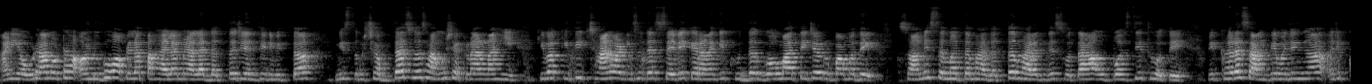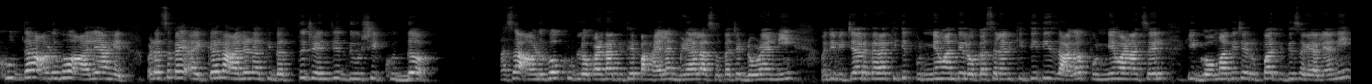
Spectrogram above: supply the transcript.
आणि एवढा मोठा अनुभव आपल्याला पाहायला मिळाला दत्त जयंतीनिमित्त मी शब्दात सुद्धा सांगू शकणार नाही. किंवा किती छान वाटलं असेल त्या सेवेकरांना की खुद्द गोमातेच्या रूपामध्ये स्वामी समर्थ महा दत्त महाराज तिथे स्वतः उपस्थित होते. मी खरं सांगते म्हणजे म्हणजे खूपदा अनुभव आले आहेत. पण असं काही ऐकायला आलं ना की दत्त जयंती दिवशी खुद्द असा अनुभव खूप लोकांना तिथे पाहायला मिळाला. स्वतःच्या डोळ्यांनी म्हणजे विचार करा किती पुण्यवान ते लोक असेल आणि किती ती जागा पुण्यवान असेल की गोमातेच्या रूपात तिथे सगळे आले. आणि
